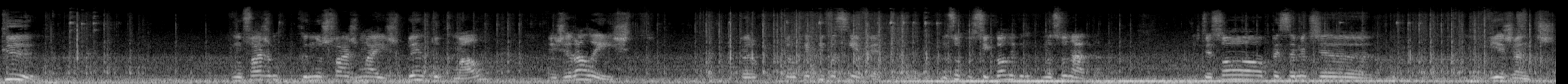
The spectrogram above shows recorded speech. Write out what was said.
que nos faz, que nos faz mais bem do que mal. Em geral é isto. Pelo, pelo que eu tive assim a ver não sou psicólogo, não sou nada. Isto é só pensamentos uh, viajantes.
